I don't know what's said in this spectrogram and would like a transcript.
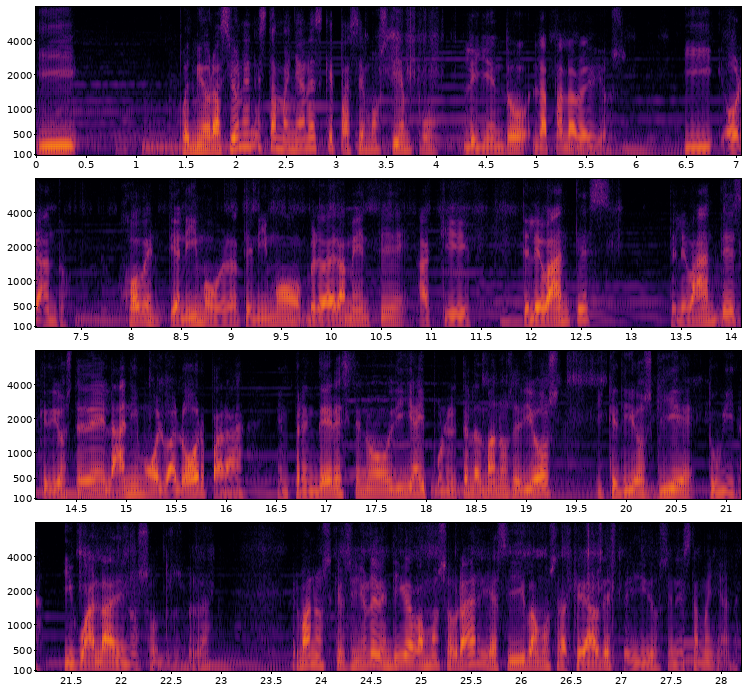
Y pues mi oración en esta mañana es que pasemos tiempo leyendo la palabra de Dios y orando. Joven, te animo, ¿verdad? Te animo verdaderamente a que te levantes, te levantes, que Dios te dé el ánimo, el valor para emprender este nuevo día y ponerte en las manos de Dios y que Dios guíe tu vida, igual la de nosotros, ¿verdad? Hermanos, que el Señor le bendiga, vamos a orar y así vamos a quedar despedidos en esta mañana.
